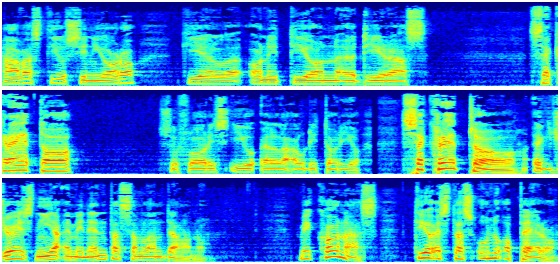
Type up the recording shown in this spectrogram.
havas tiu signoro, kiel oni tion eh, diras. Secreto! su floris iu el la auditorio. Secreto! Ecgiois nia eminenta samlandano. Mi conas, tio estas unu opero.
